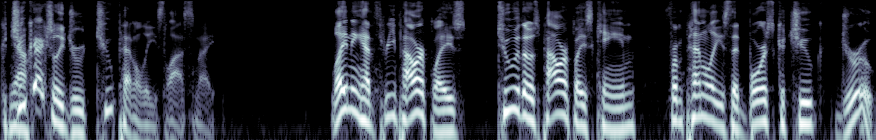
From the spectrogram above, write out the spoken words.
Katchouk actually drew two penalties last night. Lightning had three power plays. Two of those power plays came from penalties that Boris Katchouk drew.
